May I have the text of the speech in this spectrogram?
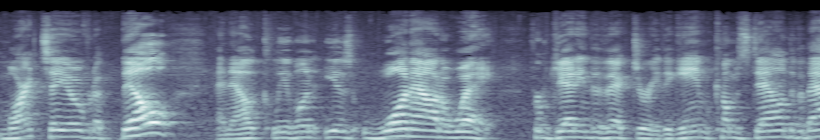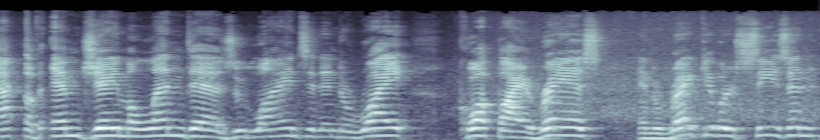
Marte over to Bell, and now Cleveland is one out away from getting the victory. The game comes down to the bat of MJ Melendez, who lines it into right, caught by Reyes. In the regular season,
